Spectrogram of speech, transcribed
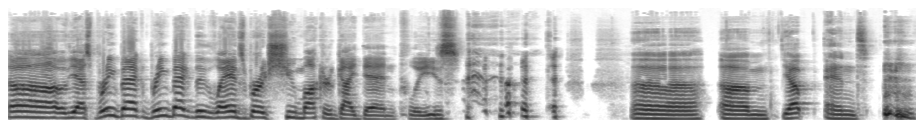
Uh yes, bring back bring back the Landsberg Schumacher Gaiden, please. Uh, um, yep, and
